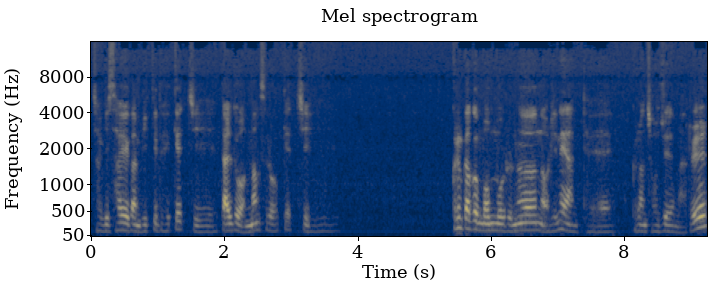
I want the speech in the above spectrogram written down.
자기 사회가 믿기도 했겠지 딸도 원망스러웠겠지. 그러니까 그 못 모르는 어린애한테 그런 저주의 말을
